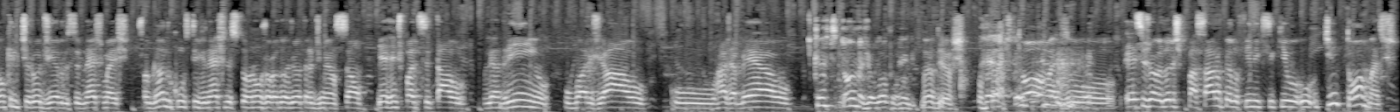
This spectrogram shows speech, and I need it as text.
Não que ele tirou dinheiro do Steve Nash, mas jogando com o Steve Nash ele se tornou um jogador de outra dimensão. E a gente pode citar o Leandrinho, o Boris Gial, o Raja Jabel. Kurt Thomas jogou com ele. Meu Deus. O Kurt Thomas, o... esses jogadores que passaram pelo Phoenix e que o, o Tim Thomas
